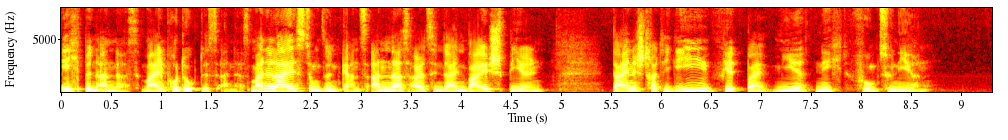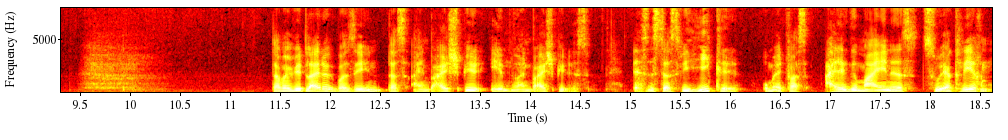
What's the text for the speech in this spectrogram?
Ich bin anders, mein Produkt ist anders, meine Leistungen sind ganz anders als in deinen Beispielen. Deine Strategie wird bei mir nicht funktionieren. Dabei wird leider übersehen, dass ein Beispiel eben nur ein Beispiel ist. Es ist das Vehikel, um etwas Allgemeines zu erklären.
